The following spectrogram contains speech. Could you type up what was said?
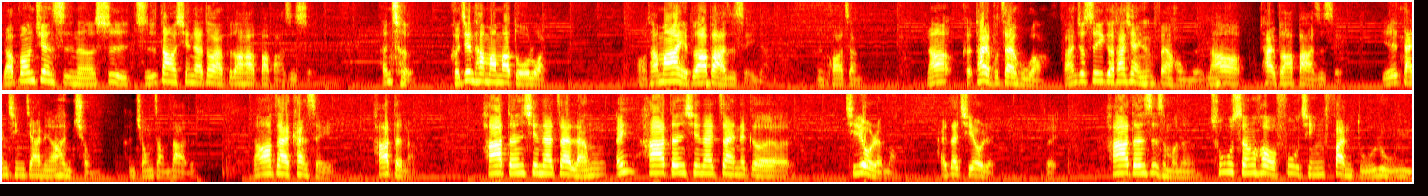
LeBron James 呢，是直到现在都还不知道他的爸爸是谁，很扯，可见他妈妈多乱哦，他妈也不知道他爸爸是谁，这样很夸张。然后可他也不在乎啊，反正就是一个他现在已经非常红的，然后他也不知道他爸是谁，也是单亲家庭，然后很穷很穷长大的，然后再看谁，哈登啊，哈登现在在篮，哎，哈登现在在那个七六人嘛，还在七六人，对，哈登是什么呢？出生后父亲贩毒入狱，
